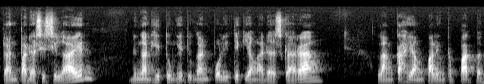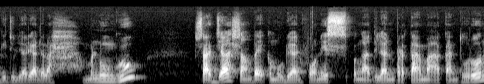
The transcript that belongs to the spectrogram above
Dan pada sisi lain dengan hitung-hitungan politik yang ada sekarang langkah yang paling tepat bagi Juliari adalah menunggu saja sampai kemudian vonis pengadilan pertama akan turun,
